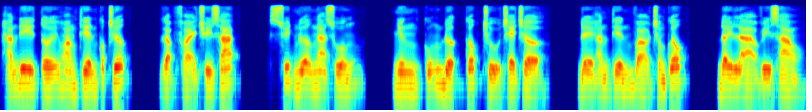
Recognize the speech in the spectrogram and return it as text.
hắn đi tới Hoang Thiên cốc trước, gặp phải truy sát, suýt nữa ngã xuống, nhưng cũng được cốc chủ che chở, để hắn tiến vào trong cốc, đây là vì sao?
